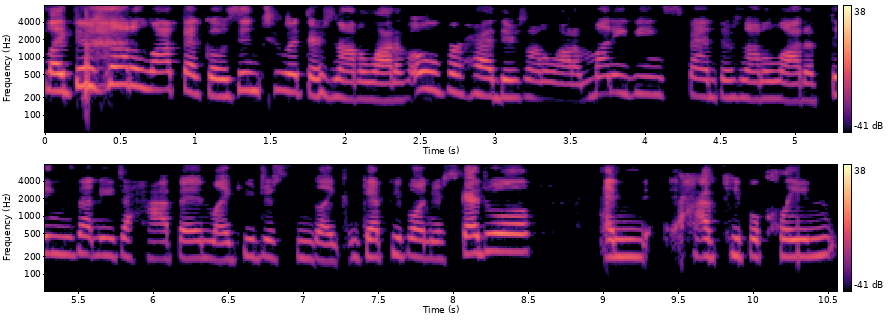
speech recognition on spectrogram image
like there's not a lot that goes into it. There's not a lot of overhead. There's not a lot of money being spent. There's not a lot of things that need to happen. Like you just like get people on your schedule and have people clean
